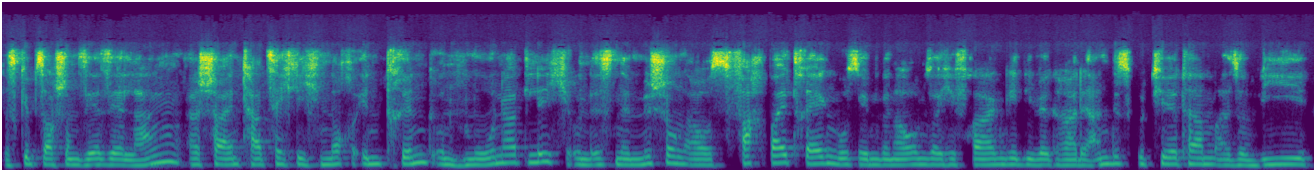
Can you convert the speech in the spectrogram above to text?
Das gibt es auch schon sehr, sehr lang, erscheint tatsächlich noch in Print und monatlich und ist eine Mischung aus Fachbeiträgen, wo es eben genau um solche Fragen geht, die wir gerade andiskutiert haben. Also wie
